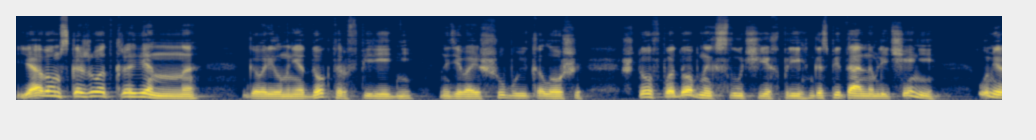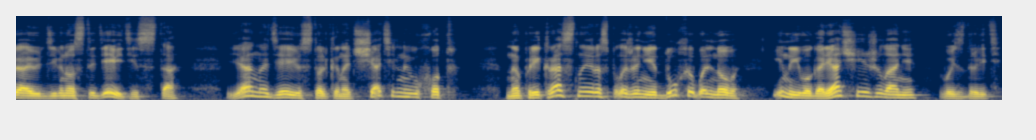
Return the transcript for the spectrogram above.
«Я вам скажу откровенно», — говорил мне доктор в передней, надевая шубу и калоши, что в подобных случаях при госпитальном лечении умирают 99 из 100. Я надеюсь только на тщательный уход, на прекрасное расположение духа больного и на его горячее желание выздороветь.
